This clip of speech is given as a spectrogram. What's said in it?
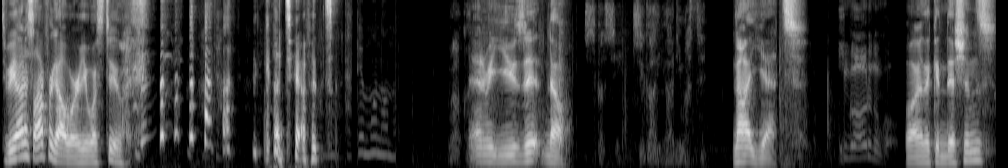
to be honest, I forgot where he was too. God damn it. And we use it? No. Not yet. What are the conditions?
